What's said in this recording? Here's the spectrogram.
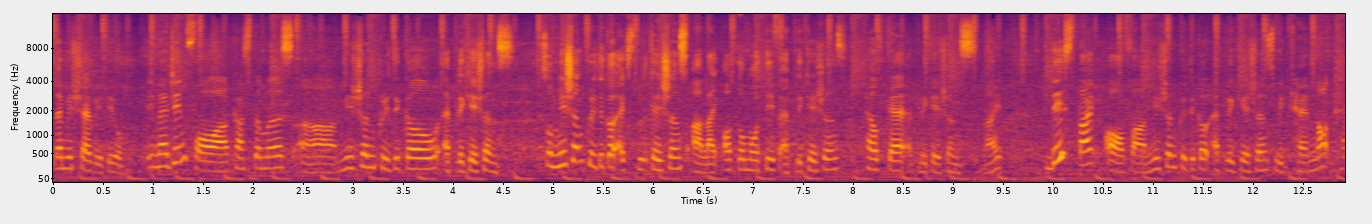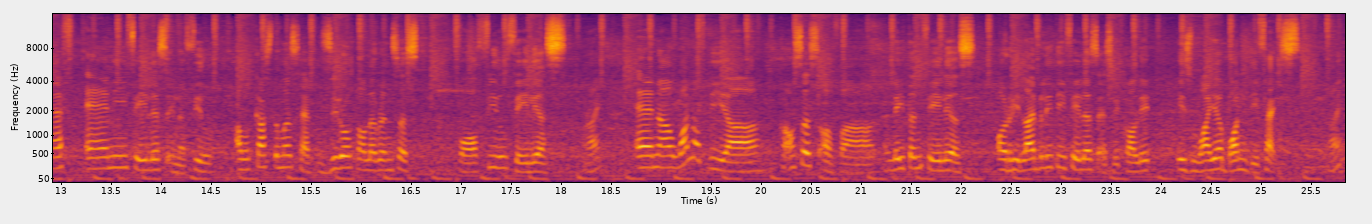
Let me share with you. Imagine for our customers uh, mission critical applications. So mission critical applications are like automotive applications, healthcare applications, right? This type of uh, mission critical applications, we cannot have any failures in the field. Our customers have zero tolerances for field failures, right? And uh, one of the uh, causes of uh, latent failures or reliability failures as we call it is wire bond defects, right?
